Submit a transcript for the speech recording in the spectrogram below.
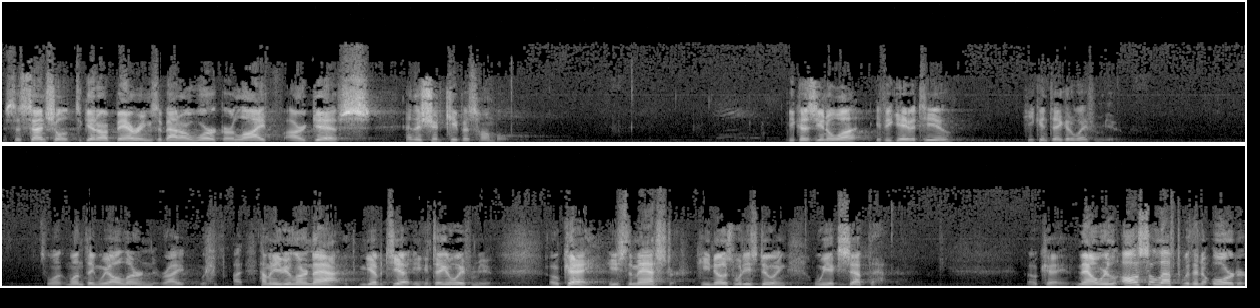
It's essential to get our bearings about our work, our life, our gifts, and this should keep us humble. Because you know what? If He gave it to you, He can take it away from you. It's one, one thing we all learn, right? How many of you learned that? He can give it to you, He can take it away from you. Okay, he's the master. He knows what he's doing. We accept that. Okay, now we're also left with an order.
